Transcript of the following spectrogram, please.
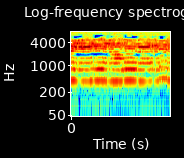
よし!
